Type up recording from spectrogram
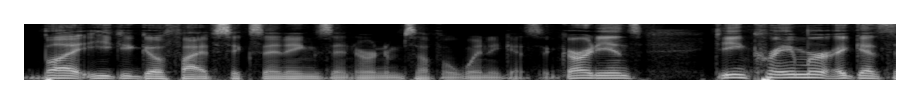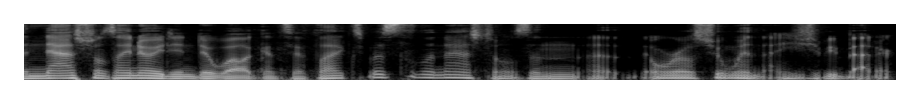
but he could go five, six innings and earn himself a win against the Guardians. Dean Kremer against the Nationals. I know he didn't do well against the Athletics, but still the Nationals, and uh, the Orioles should win that. He should be better.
